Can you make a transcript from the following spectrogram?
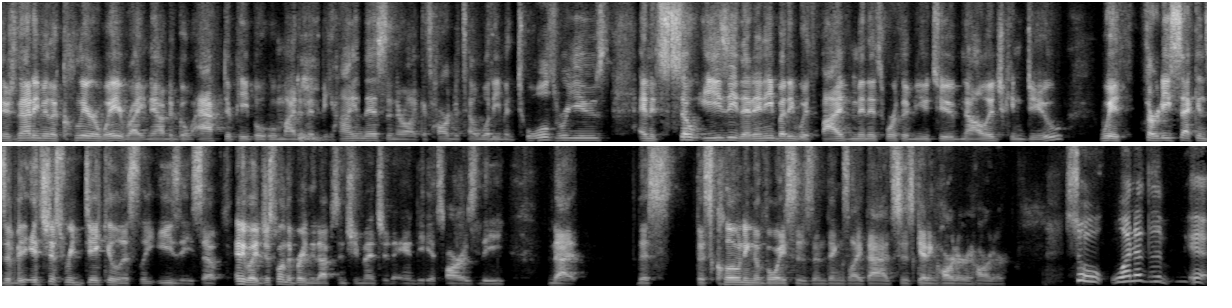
there's not even a clear way right now to go after people who might have been mm. behind this. And they're like, it's hard to tell what even tools were used. And it's so easy that anybody with five minutes worth of YouTube knowledge can do with 30 seconds of it. It's just ridiculously easy. So anyway, just wanted to bring it up since you mentioned Andy, as far as the that this this cloning of voices and things like that. It's just getting harder and harder. So one of the eh,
